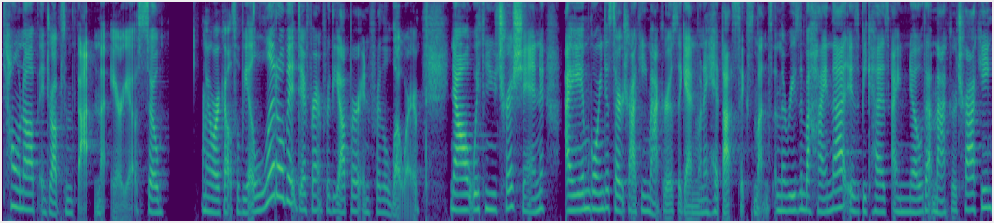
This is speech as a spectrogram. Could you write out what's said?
tone up and drop some fat in that area. So my workouts will be a little bit different for the upper and for the lower. Now, with nutrition, I am going to start tracking macros again when I hit that six months. And the reason behind that is because I know that macro tracking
